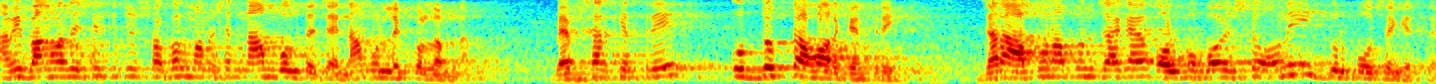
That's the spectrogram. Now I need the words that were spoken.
আমি বাংলাদেশের কিছু সফল মানুষের নাম বলতে চাই, নাম উল্লেখ করলাম না। ব্যবসার ক্ষেত্রে, উদ্যোক্তা হওয়ার ক্ষেত্রে। যারা আপন আপন জায়গায় অল্প বয়সে অনেক দূর পৌঁছে গেছে।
